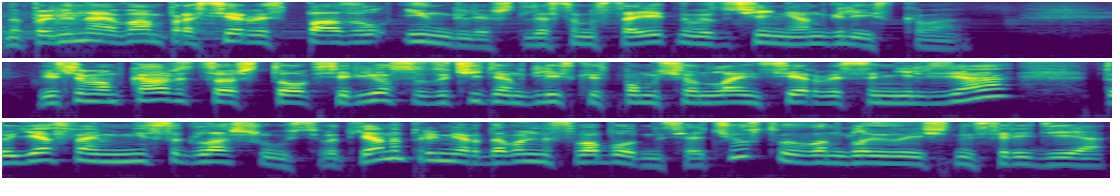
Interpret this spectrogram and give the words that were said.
Напоминаю вам про сервис Puzzle English для самостоятельного изучения английского. Если вам кажется, что всерьез изучить английский с помощью онлайн-сервиса нельзя, то я с вами не соглашусь. Вот я, например, довольно свободно себя чувствую в англоязычной среде,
